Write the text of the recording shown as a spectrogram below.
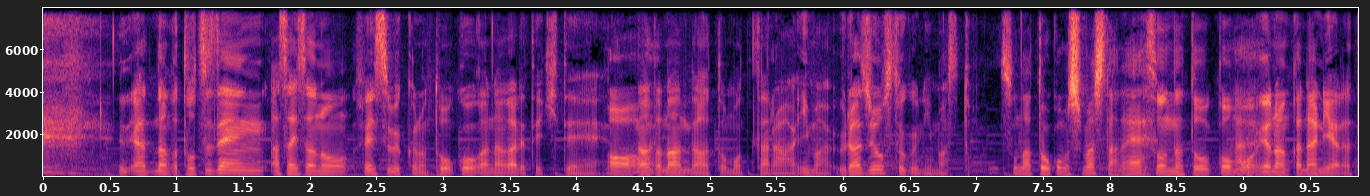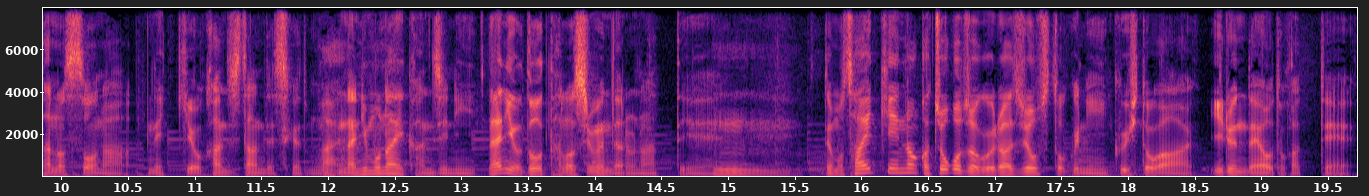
いやなんか突然浅井さんのフェイスブックの投稿が流れてきてなんだなんだと思ったら今ウラジオストクにいますと。そんな投稿もしましたね。そんな投稿も、はい。い、やなんか何やら楽しそうな熱気を感じたんですけども、はい。何もない感じに何をどう楽しむんだろうなって、うん。でも最近なんかちょこちょこウラジオストクに行く人がいるんだよとかって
